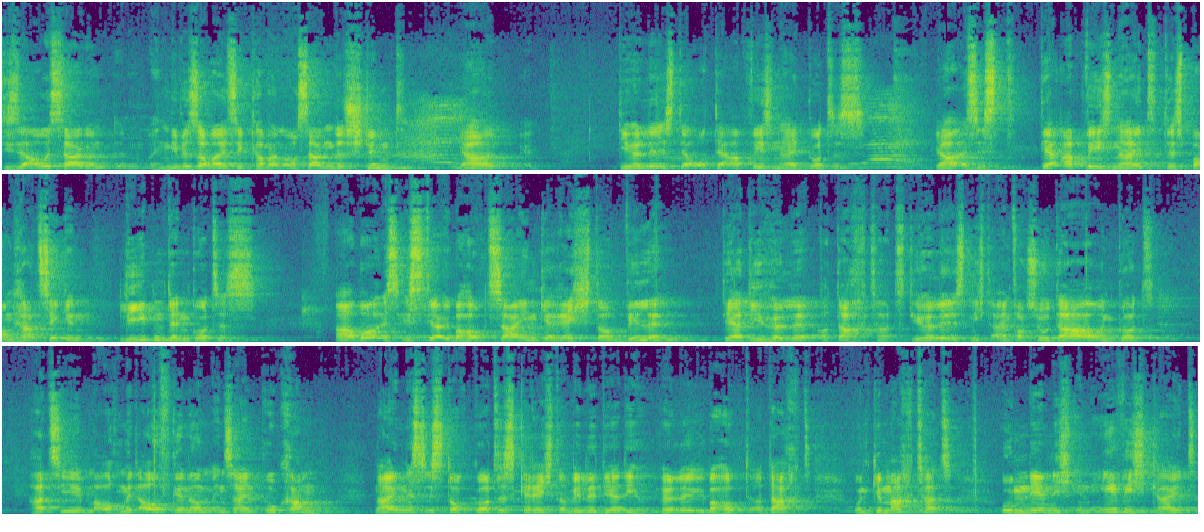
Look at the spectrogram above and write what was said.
diese Aussage, und in gewisser Weise kann man auch sagen, das stimmt. Ja, die Hölle ist der Ort der Abwesenheit Gottes. Ja, es ist der Abwesenheit des barmherzigen, liebenden Gottes. Aber es ist ja überhaupt sein gerechter Wille, der die Hölle erdacht hat. Die Hölle ist nicht einfach so da und Gott hat sie eben auch mit aufgenommen in sein Programm. Nein, es ist doch Gottes gerechter Wille, der die Hölle überhaupt erdacht und gemacht hat, um nämlich in Ewigkeit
